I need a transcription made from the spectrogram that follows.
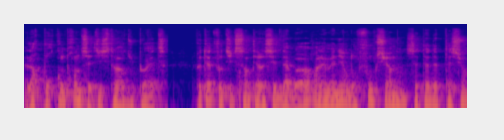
Alors pour comprendre cette histoire du poète, peut-être faut-il s'intéresser d'abord à la manière dont fonctionne cette adaptation.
